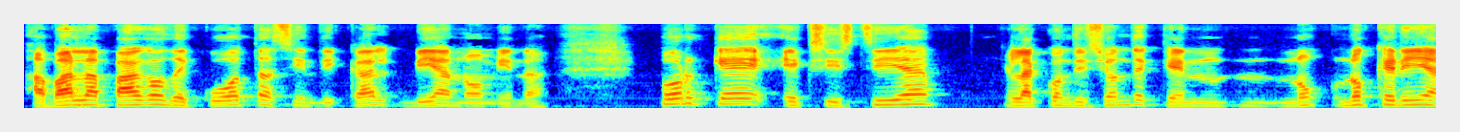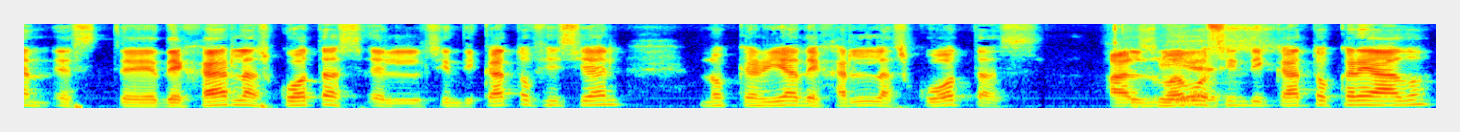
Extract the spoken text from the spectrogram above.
avala pago de cuota sindical vía nómina, porque existía la condición de que no, no querían este, dejar las cuotas, el sindicato oficial no quería dejarle las cuotas al Así nuevo es. sindicato creado,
